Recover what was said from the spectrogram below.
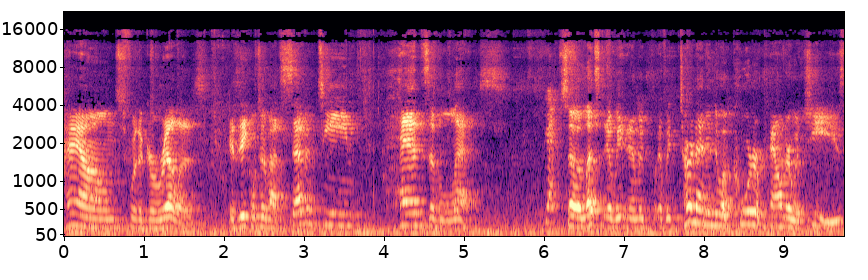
pounds for the gorillas is equal to about 17 heads of lettuce. Yes. So let's if we, and we if we turn that into a quarter pounder with cheese,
